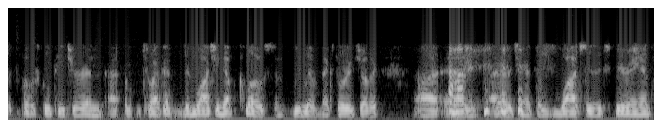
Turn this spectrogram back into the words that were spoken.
a public school teacher, and uh, so I've been watching up close, and we live next door to each other. Uh, and Uh-huh. I had a chance to watch his experience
